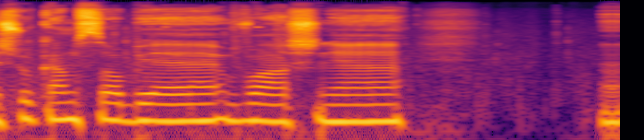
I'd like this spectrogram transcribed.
y, szukam sobie właśnie y,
